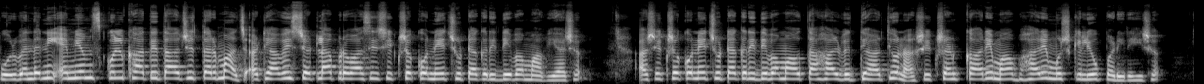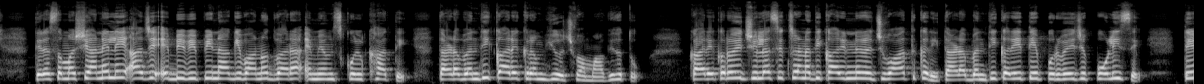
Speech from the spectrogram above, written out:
પોરબંદરની એમએમ સ્કૂલ ખાતે તાજેતરમાં જ અઠ્યાવીસ જેટલા પ્રવાસી શિક્ષકોને છૂટા કરી દેવામાં આવ્યા છે. આ શિક્ષકોને છૂટા કરી દેવામાં આવતા હાલ વિદ્યાર્થીઓના શિક્ષણ કાર્યમાં ભારે મુશ્કેલીઓ પડી રહી છે. ત્યારે સમસ્યાને લઈ આજે એબીવીપીના આગેવાનો દ્વારા એમએમ સ્કૂલ ખાતે તાળાબંધી કાર્યક્રમ યોજવામાં આવ્યો હતો. કાર્યકરોએ જિલ્લા શિક્ષણ અધિકારીને રજૂઆત કરી તાળાબંધી કરી તે પૂર્વે જ પોલીસે તેર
